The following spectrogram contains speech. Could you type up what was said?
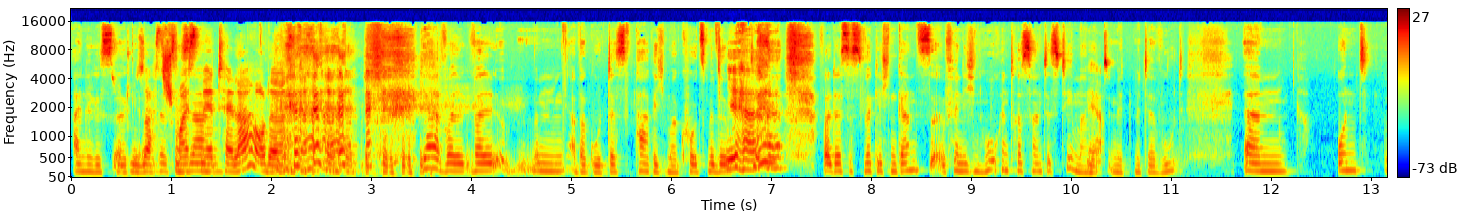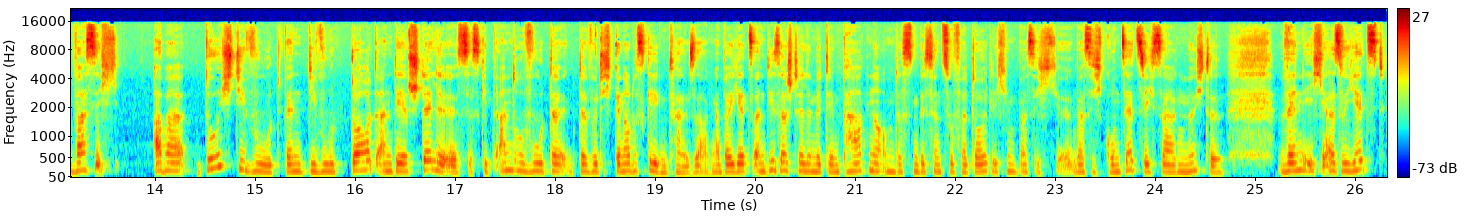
einiges äh, Du sagst, schmeiß sagen. mehr Teller, oder? ja, weil, weil, ähm, aber gut, das parke ich mal kurz mit der ja. Wut. weil das ist wirklich ein ganz, äh, finde ich, ein hochinteressantes Thema ja. mit, mit, mit der Wut. Ähm, und was ich aber durch die Wut, wenn die Wut dort an der Stelle ist, es gibt andere Wut, da, da würde ich genau das Gegenteil sagen. Aber jetzt an dieser Stelle mit dem Partner, um das ein bisschen zu verdeutlichen, was ich, was ich grundsätzlich sagen möchte. Wenn ich also jetzt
